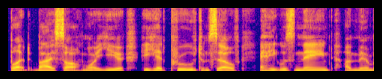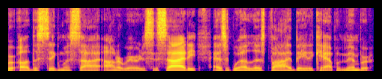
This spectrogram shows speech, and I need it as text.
but by sophomore year, he had proved himself and he was named a member of the Sigma Xi Honorary Society as well as Phi Beta Kappa member.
